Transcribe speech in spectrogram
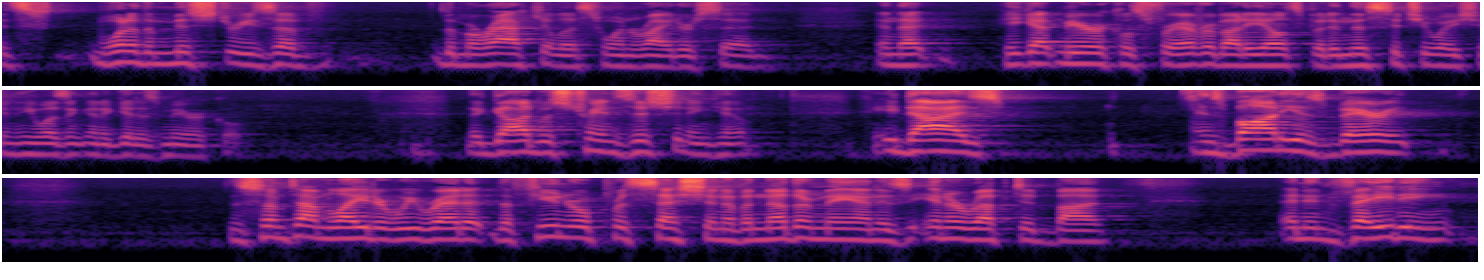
It's one of the mysteries of the miraculous, one writer said, and that he got miracles for everybody else, but in this situation, he wasn't going to get his miracle. That God was transitioning him. He dies, his body is buried. And sometime later, we read it the funeral procession of another man is interrupted by an invading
